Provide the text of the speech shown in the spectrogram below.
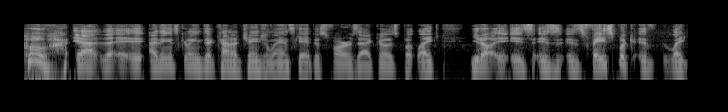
Whew, yeah, it, I think it's going to kind of change the landscape as far as that goes. But like, you know, is is is Facebook like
